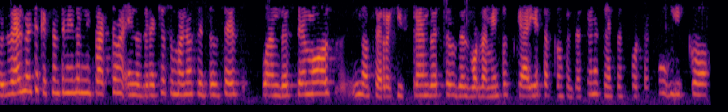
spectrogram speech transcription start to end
pues realmente que están teniendo un impacto en los derechos humanos, entonces cuando estemos, no sé, registrando estos desbordamientos que hay, estas concentraciones en el transporte público,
